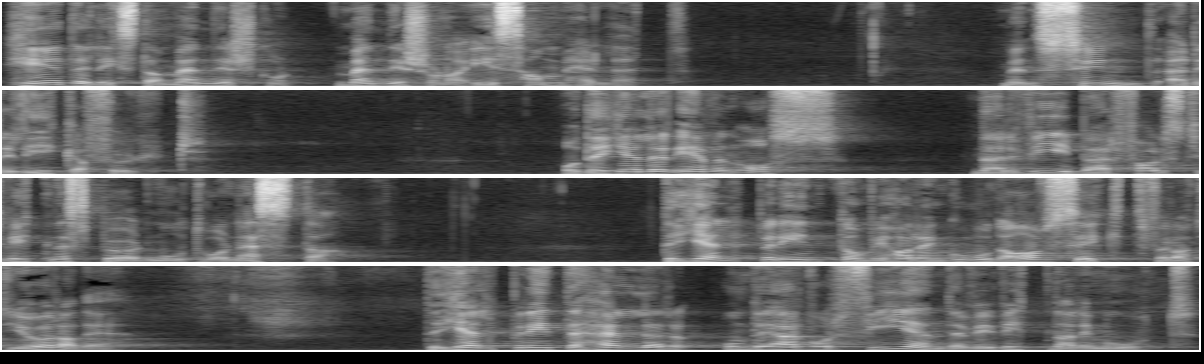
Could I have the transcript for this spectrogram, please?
hederligsta människor, människorna i samhället. Men synd är det lika fullt. Och det gäller även oss när vi bär falskt vittnesbörd mot vår nästa. Det hjälper inte om vi har en god avsikt för att göra det. Det hjälper inte heller om det är vår fiende vi vittnar emot.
